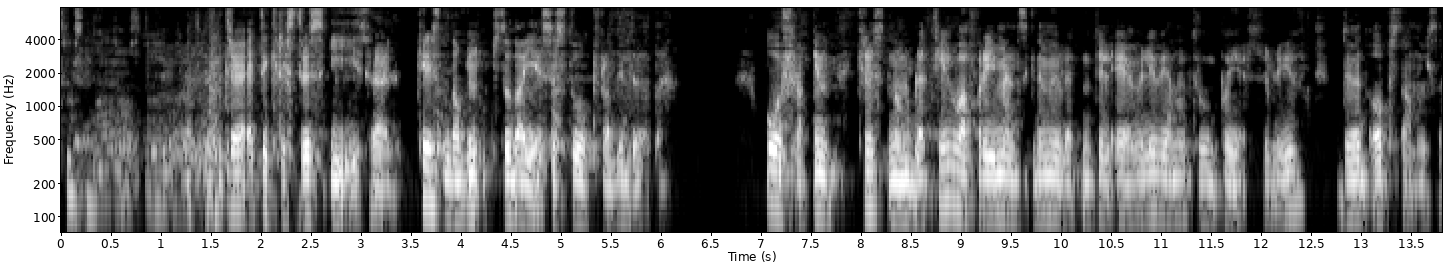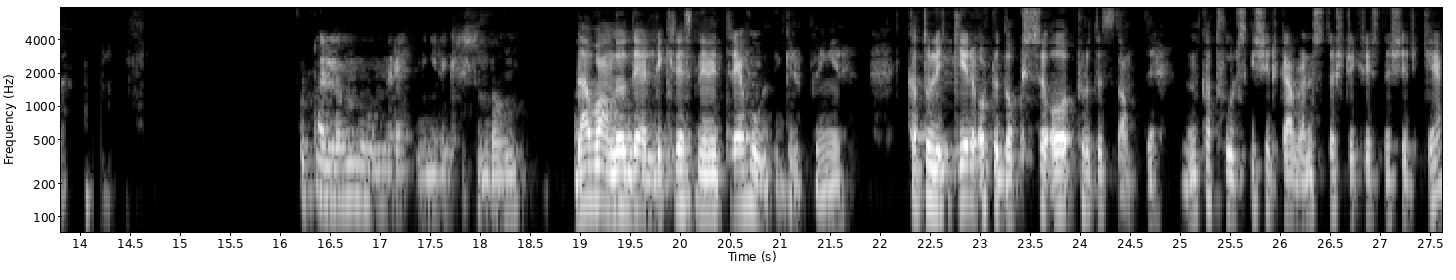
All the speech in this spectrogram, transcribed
Kristendommen oppsto året etter Kristus i Israel. Kristendommen oppsto da Jesus sto opp fra de døde. Årsaken kristendommen ble til, var for å gi menneskene muligheten til evig liv gjennom troen på Jesu liv, død og oppstandelse. Fortell om noen retninger i kristendommen. Det er vanlig å dele de kristne inn i tre hovedgruppinger. Katolikker, ortodokse og protestanter. Den katolske kirke er verdens største kristne kirke.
